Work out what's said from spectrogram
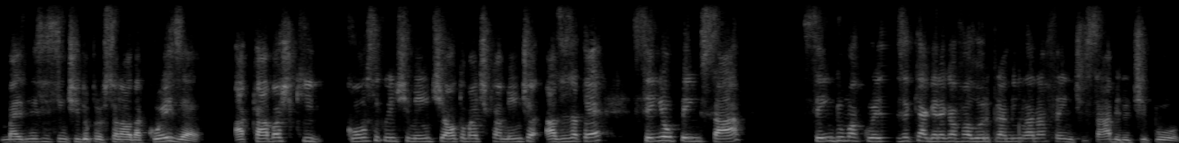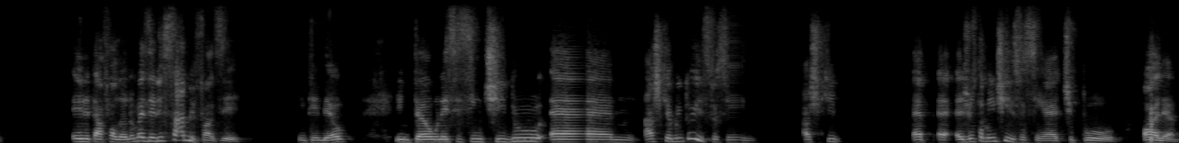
mas nesse sentido profissional da coisa, acaba, acho que, consequentemente, automaticamente, às vezes até sem eu pensar, sendo uma coisa que agrega valor para mim lá na frente, sabe? Do tipo, ele tá falando, mas ele sabe fazer, entendeu? Então, nesse sentido, é, acho que é muito isso, assim. Acho que é, é, é justamente isso, assim, é tipo, olha,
